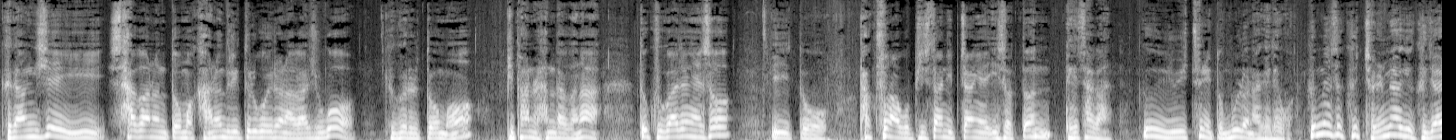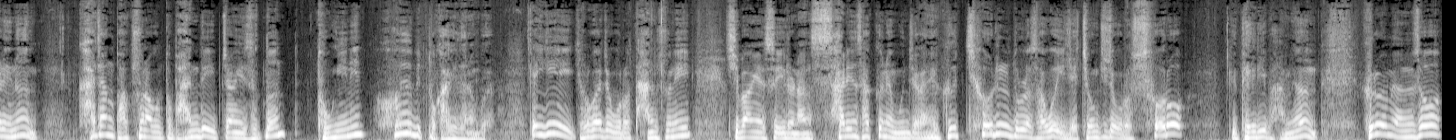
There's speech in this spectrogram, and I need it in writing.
그 당시에 이 사관은 또 뭐 간원들이 들고 일어나 가지고 그거를 또 뭐 비판을 한다거나 또 그 과정에서 이 또 박순하고 비슷한 입장에 있었던 대사관 그 유이춘이 또 물러나게 되고 그러면서 그 절묘하게 그 자리는 가장 박순하고 또 반대 입장에 있었던 동인인 허엽이 또 가게 되는 거예요. 그러니까 이게 결과적으로 단순히 지방에서 일어난 살인 사건의 문제가 아니라 그 처리를 둘러싸고 이제 정치적으로 서로 그 대립하면 그러면서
